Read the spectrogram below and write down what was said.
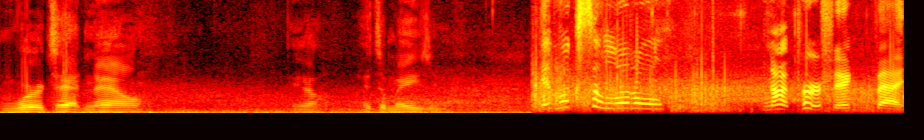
where it's at now, yeah, it's amazing. It looks a little not perfect, but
